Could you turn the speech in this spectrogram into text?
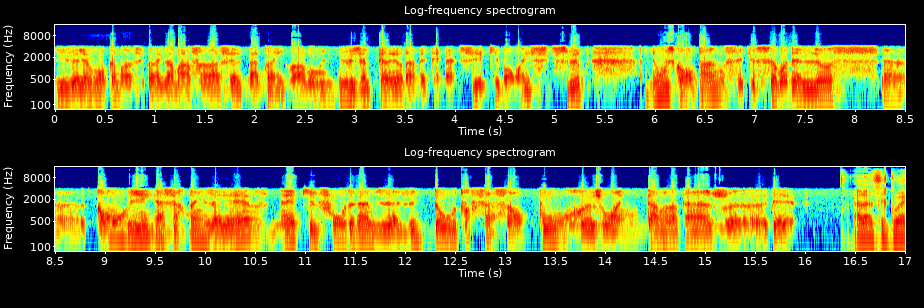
les élèves vont commencer par exemple en français le matin, il va avoir une deuxième période en mathématiques et bon ainsi de suite. Nous, ce qu'on pense, c'est que ce modèle-là euh, convient à certains élèves, mais qu'il faudrait envisager d'autres façons pour rejoindre davantage euh, d'élèves. Alors, c'est quoi,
